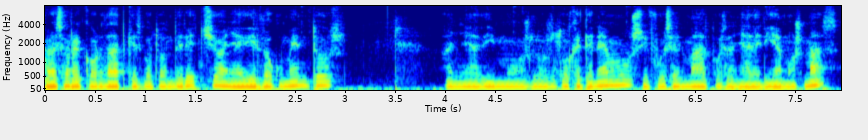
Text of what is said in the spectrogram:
Para eso recordad que es botón derecho, añadir documentos, añadimos los dos que tenemos, si fuesen más pues añadiríamos más.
